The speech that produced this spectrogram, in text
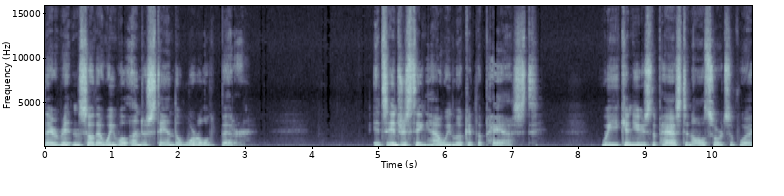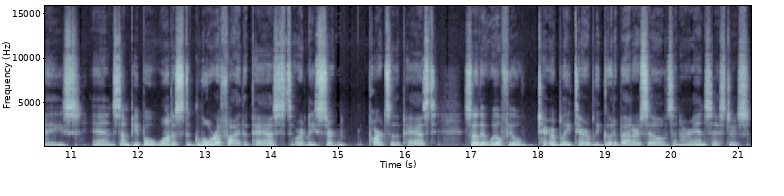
They are written so that we will understand the world better. It's interesting how we look at the past. We can use the past in all sorts of ways, and some people want us to glorify the past, or at least certain parts of the past, so that we'll feel terribly, terribly good about ourselves and our ancestors.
